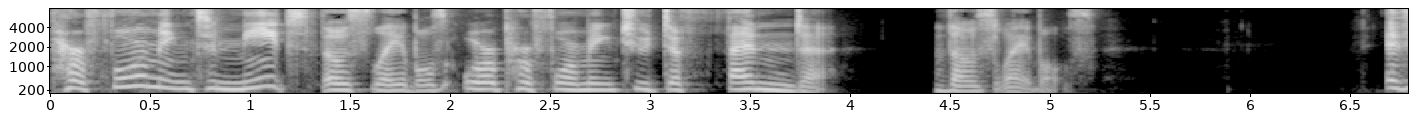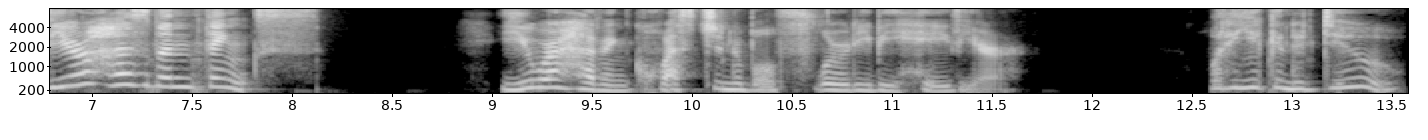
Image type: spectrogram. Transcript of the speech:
performing to meet those labels or performing to defend those labels. If your husband thinks you are having questionable flirty behavior. What are you going to do?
